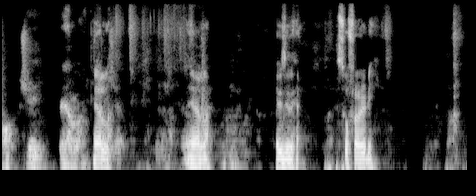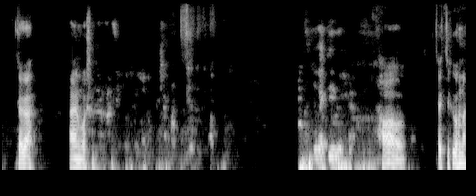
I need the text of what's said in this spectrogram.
ও, সেই এই আল্লাহ। এ আল্লাহ। এ আল্লাহ। এই যে দেখেন সোফরা রেডি কাকা আয়ন বসুন। হ্যাঁ না।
